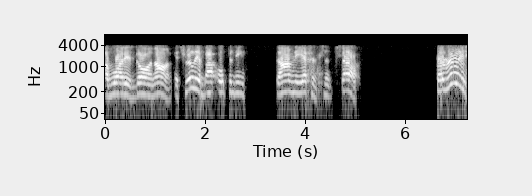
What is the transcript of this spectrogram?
of what is going on. It's really about opening the omniscient self. But really,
